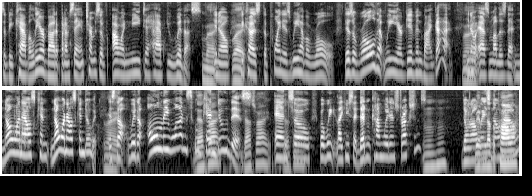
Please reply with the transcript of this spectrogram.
to be cavalier about it, but I'm saying in terms of our need to have you with us. Right, You know, right. because the point is we have a role. There's a role that we are given by God. You know, as mothers, that no one else can. No one else can do it. It's the we're the only ones who That's can right. do this. That's right. And That's so, but we, like you said, doesn't come with instructions. Mm-hmm. Don't always know caller.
